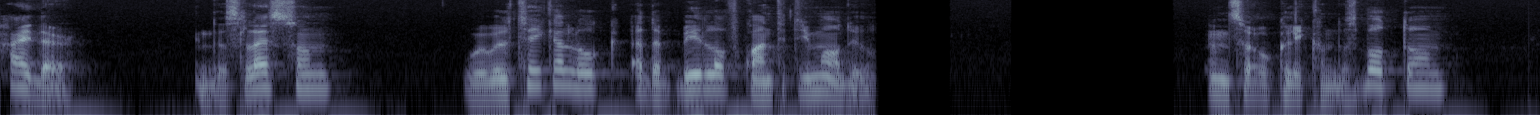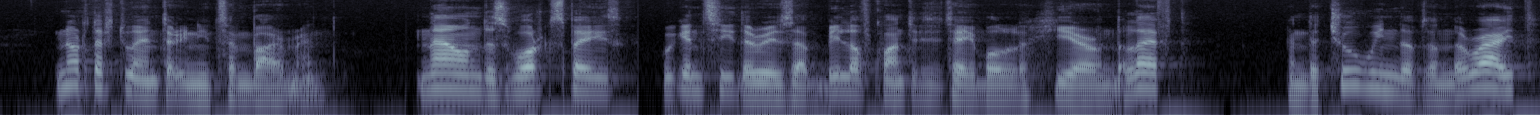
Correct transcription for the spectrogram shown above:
Hi there! In this lesson, we will take a look at the bill of quantity module. And so click on this button in order to enter in its environment. Now on this workspace, we can see there is a bill of quantity table here on the left, and the two windows on the right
